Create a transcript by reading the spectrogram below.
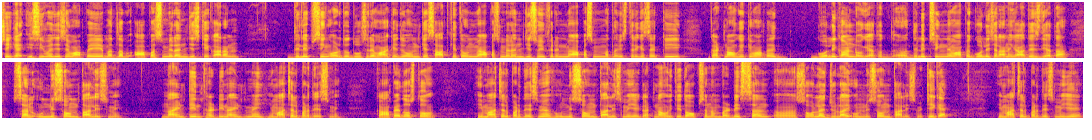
ठीक है? इसी वजह से वहाँ पे मतलब आपस में रंजिश के कारण दिलीप सिंह और जो दूसरे वहाँ के जो उनके साथ के थे, उनमें आपस में रंजिश हुई, फिर इनमें आपस में मतलब इस तरीके से की घटना हो गई कि वहाँ पे गोली कांड हो गया। तो दिलीप सिंह ने वहाँ पे गोली चलाने का आदेश दिया था सन उन्नीस सौ उनतालीस में 1939 में हिमाचल प्रदेश में। कहाँ पे दोस्तों? हिमाचल प्रदेश में उन्नीस सौ उनतालीस में ये घटना हुई थी तो ऑप्शन नंबर डी, सन सोलह जुलाई उन्नीस सौ उनतालीस में, ठीक है? हिमाचल प्रदेश में ये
